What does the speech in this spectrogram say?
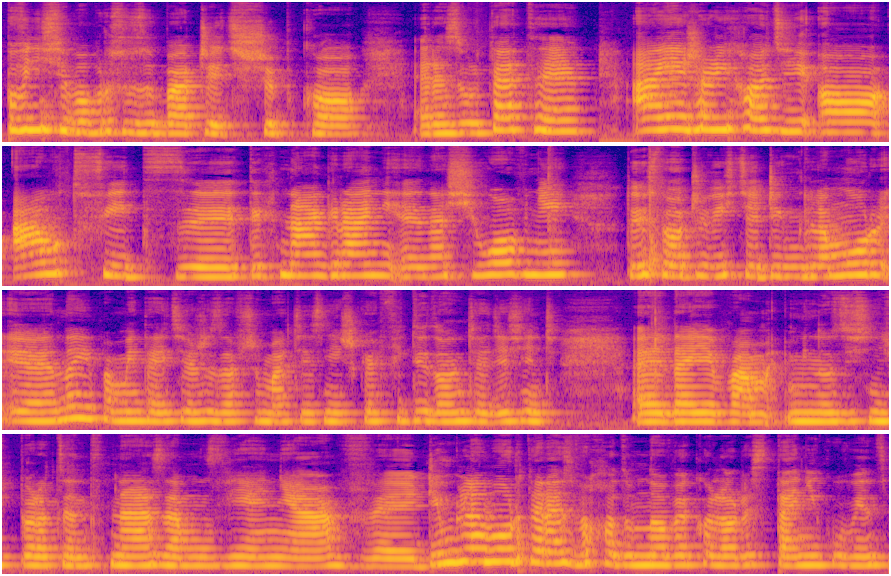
powinniście po prostu zobaczyć szybko rezultaty. A jeżeli chodzi o outfit z tych nagrań e, na siłowni, to jest to oczywiście Jean Glamour, e, no i pamiętajcie, że zawsze macie zniżkę Fitydoncia 10, e, daje Wam minus 10% na zamówienia w Jean Glamour. Teraz wychodzą nowe kolory staniku, więc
